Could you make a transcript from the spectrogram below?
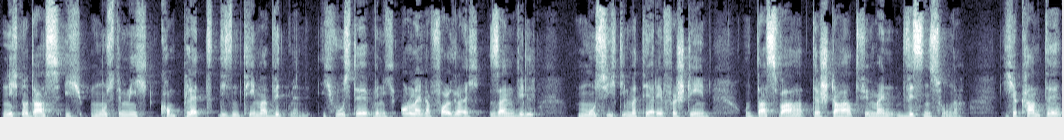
nicht nur das, ich musste mich komplett diesem Thema widmen. Ich wusste, wenn ich online erfolgreich sein will, muss ich die Materie verstehen. Und das war der Start für meinen Wissenshunger. Ich erkannte,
